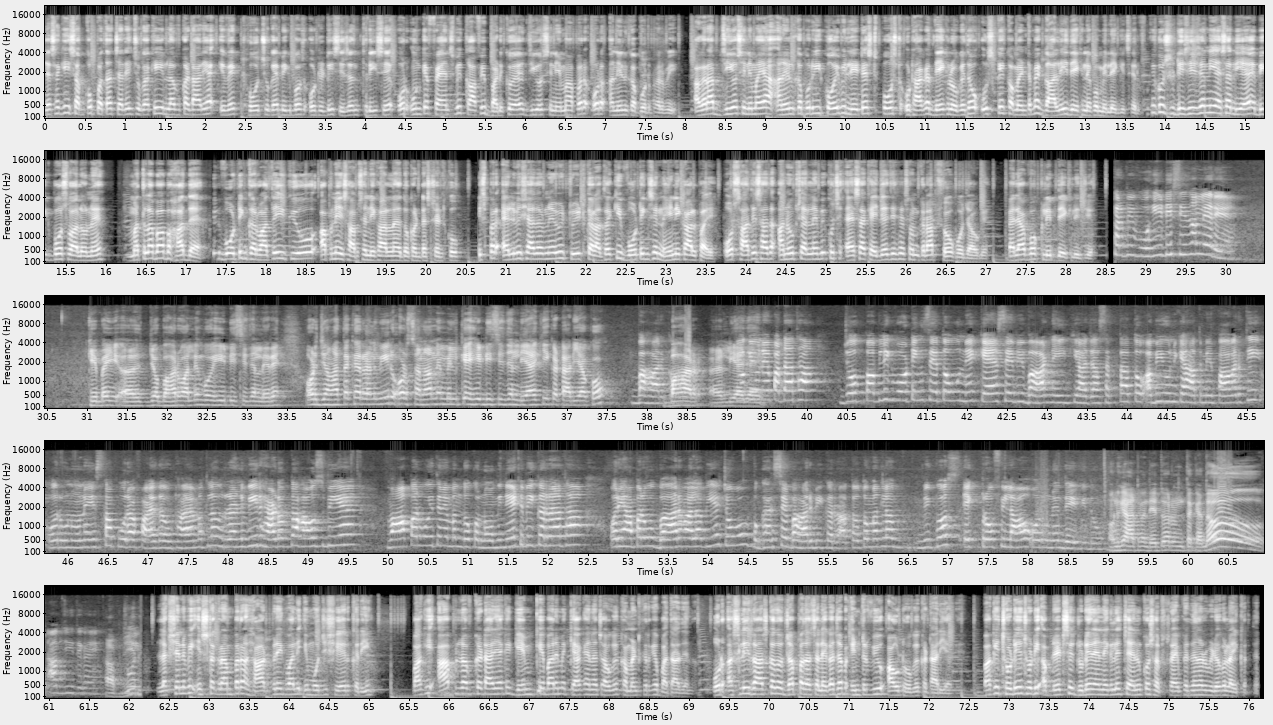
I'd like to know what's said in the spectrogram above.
जैसा कि सबको पता चल ही चुका कि लव कटारिया इवेक्ट हो चुका है Bigg Boss OTT season three से और उनके फैंस भी काफ़ी भड़के हुए हैं जियो सिनेमा पर और अनिल कपूर पर भी। अगर आप जियो सिनेमा या अनिल कपूर की कोई भी लेटेस्ट पोस्ट उठाकर देख लोगे तो उसके कमेंट में गाली देखने को मिलेगी सिर्फ़। क्योंकि कुछ डिसीज़न ही ऐसा लिया है बिग बॉस वालों ने। मतलब अब हद है। फिर वोटिंग करवाते ही क्यों अपने हिसाब से निकालना है तो कंटेस्टेंट को? इस पर एलविश यादव ने भी ट्वीट करा था कि वोटिंग से नहीं निकाल पाए। और साथ ही साथ अनूप चैल ने भी कुछ ऐसा कह दिया जिसे सुनकर आप शौक हो जाओगे। पहले आप वो क्लिप देख लीजिए। वही डिसीज़न ले रहे हैं। कि भाई जो बाहर वाले हैं वो ही डिसीज़न ले रहे हैं। और जहाँ तक है रणवीर और सना ने मिलके ही डिसीज़न लिया है कि कटारिया को बाहर बाहर लिया क्योंकि जाए। उन्हें पता था जो पब्लिक वोटिंग से तो उन्हें कैसे भी बाहर नहीं किया जा सकता तो अभी उनके हाथ में पावर थी और उन्होंने इसका पूरा फ़ायदा उठाया। मतलब Ranveer head of the house भी है वहाँ पर वो इतने बंदों को नॉमिनेट भी कर रहा था और यहाँ पर वो बाहर वाला भी है जो वो घर से बाहर भी कर रहा था। तो मतलब बिग बॉस एक ट्रॉफी लाओ और उन्हें दे भी दो। उनके हाथ में दे दो और उन तक दो। आप जीत गए। आप जी लक्ष्य ने भी इंस्टाग्राम पर हार्ट ब्रेक वाली इमोजी शेयर करी। बाकी आप लव कटारिया के गेम के बारे में क्या कहना चाहोगे कमेंट करके बता देना। और असली राज का तो जब पता चलेगा जब इंटरव्यू आउट हो गए कटारिया के। बाकी छोटी छोटी अपडेट से जुड़े रहने के लिए चैनल को सब्सक्राइब कर देना और वीडियो को लाइक कर देना।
